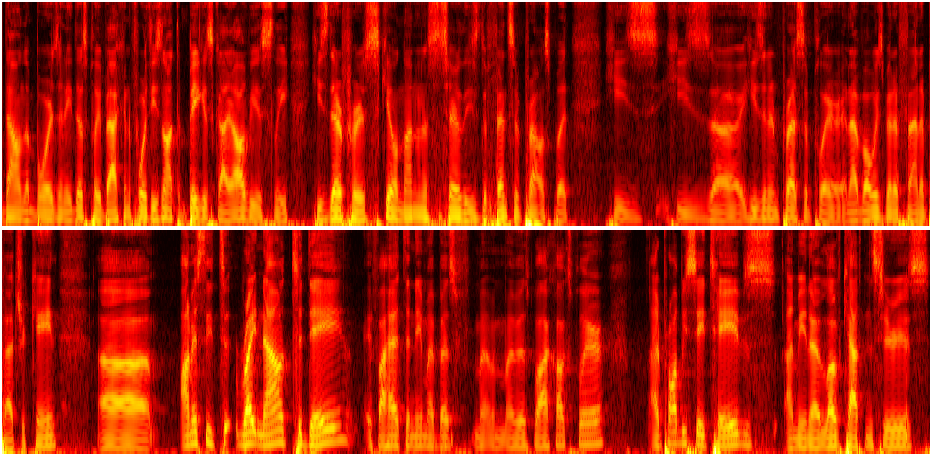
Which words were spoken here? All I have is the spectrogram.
down the boards, and he does play back and forth. He's not the biggest guy, obviously. He's there for his skill, not necessarily his defensive prowess, but he's he's uh, he's an impressive player, and I've always been a fan of Patrick Kane. Uh, honestly, t- right now, today, if I had to name my best my, my best Blackhawks player, I'd probably say Toews. I mean, I love Captain Serious.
